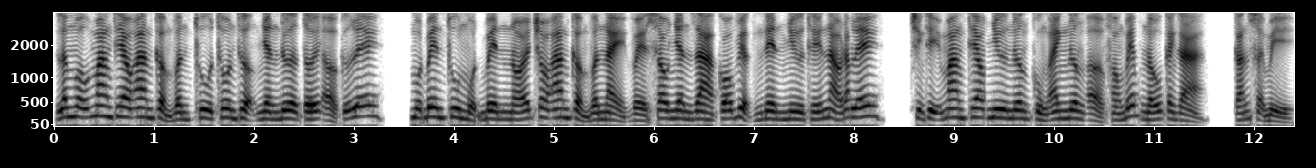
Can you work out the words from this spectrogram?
Lâm Mẫu mang theo An Cẩm Vân thu thôn thượng nhân đưa tới ở cữ lễ, một bên thu một bên nói cho An Cẩm Vân này về sau nhân ra có việc nên như thế nào đáp lễ. Trịnh thị mang theo như nương cùng anh nương ở phòng bếp nấu canh gà, cắn sợi mì.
